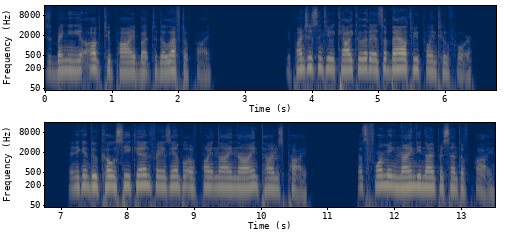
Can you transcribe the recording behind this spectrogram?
which is bringing you up to pi but to the left of pi. You punch this into your calculator, it's about 3.24. Then you can do cosecant, for example, of 0.99 times pi. That's forming 99% of pi.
